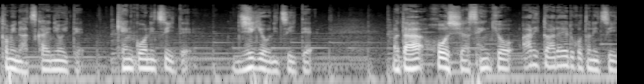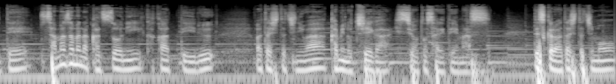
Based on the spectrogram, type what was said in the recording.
富の扱いにおいて健康について事業についてまた奉仕や宣教ありとあらゆることについてさまざまな活動に関わっている私たちには神の知恵が必要とされています。ですから私たちも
